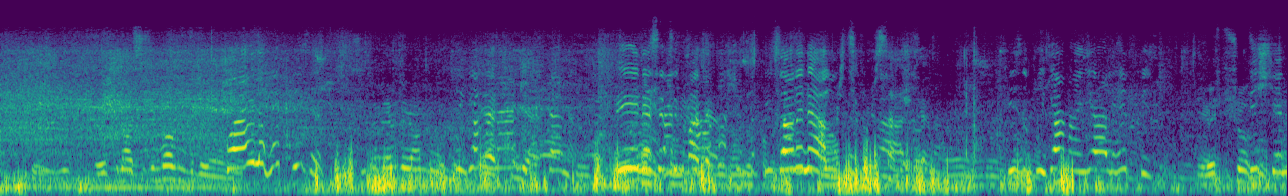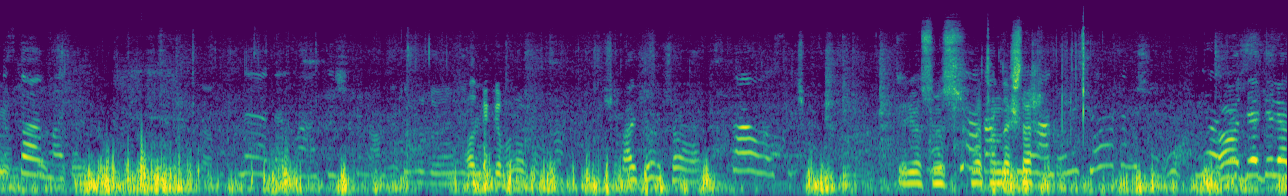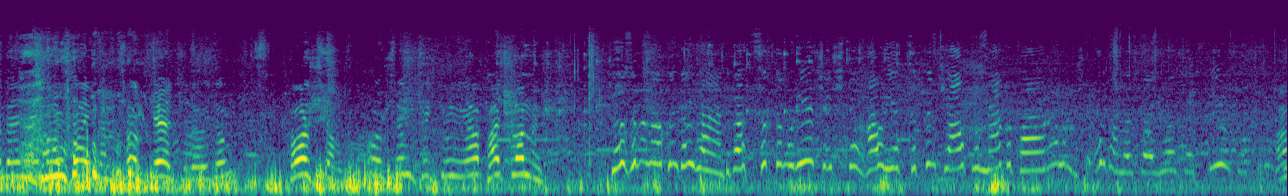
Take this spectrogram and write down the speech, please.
Ölçüler sizin var mı burada Bu yani? aile hep bizim. Sizin evde yandı mı? Bu yalan erkekten. Bir iğnesi çıkmadı. Sana ne almış çıkmış sadece. Bizim bu yanan yerli hep bizim. Geçmiş Bir olsun. şeyimiz kalmadı. Nereden var işte. Al mikrofonu. Belki öyle sağ ol. Sağ olsun. Görüyorsunuz vatandaşlar. Aa dediler ben hastaydım. Çok geç kiloydum. Koştum. Koştum ki dünya patlamış. Gözümün önünde yandı. Ben sıktım oraya işte havluya sıktım ki bu nerede bağıralım işte. Oradan aşağı yol geçiyor. Ha.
